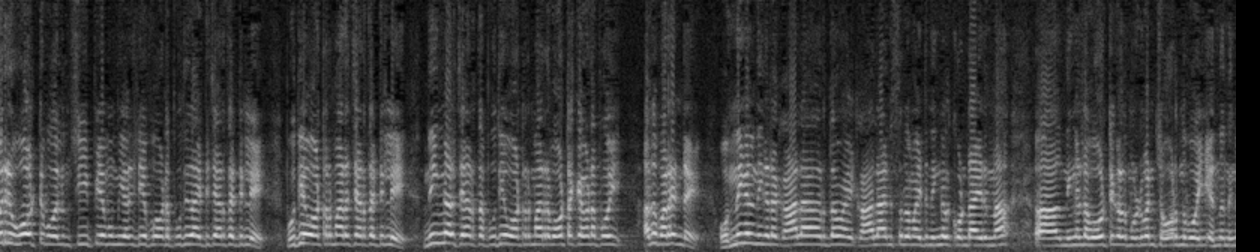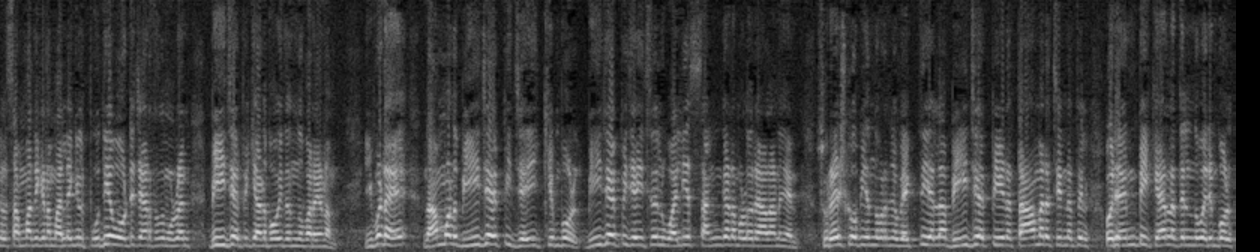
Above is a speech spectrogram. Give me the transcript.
ഒരു വോട്ട് പോലും സി പി എമ്മും എൽ ഡി എഫും അവിടെ പുതിയതായിട്ട് ചേർത്തിട്ടില്ലേ? പുതിയ വോട്ടർമാരെ ചേർത്തിട്ടില്ലേ? നിങ്ങൾ ചേർത്ത പുതിയ വോട്ടർമാരുടെ വോട്ടൊക്കെ എവിടെ പോയി? അത് പറയണ്ടേ? ഒന്നുകിൽ നിങ്ങളുടെ കാലാർദ്ധമായി കാലാനുസൃതമായിട്ട് നിങ്ങൾക്കുണ്ടായിരുന്ന നിങ്ങളുടെ വോട്ടുകൾ മുഴുവൻ ചോർന്നു പോയി എന്ന് നിങ്ങൾ സമ്മതിക്കണം. അല്ലെങ്കിൽ പുതിയ വോട്ട് ചേർത്തത് മുഴുവൻ ബി ജെ പിക്കാണ് പോയതെന്ന് പറയണം. ഇവിടെ നമ്മൾ ബി ജെ പി ജയിക്കുമ്പോൾ ബി ജെ പി ജയിച്ചതിൽ വലിയ സങ്കടമുള്ള ഒരാളാണ് ഞാൻ. സുരേഷ് ഗോപി എന്ന് പറഞ്ഞ വ്യക്തിയല്ല ബി ജെ പിയുടെ താമര ചിഹ്നത്തിൽ ഒരു എം പി കേരളത്തിൽ നിന്ന് വരുമ്പോൾ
